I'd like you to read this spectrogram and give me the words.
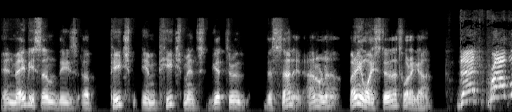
And maybe some of these impeach, impeachments get through the Senate. I don't know. But anyway, Stu, that's what I got. That's probably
